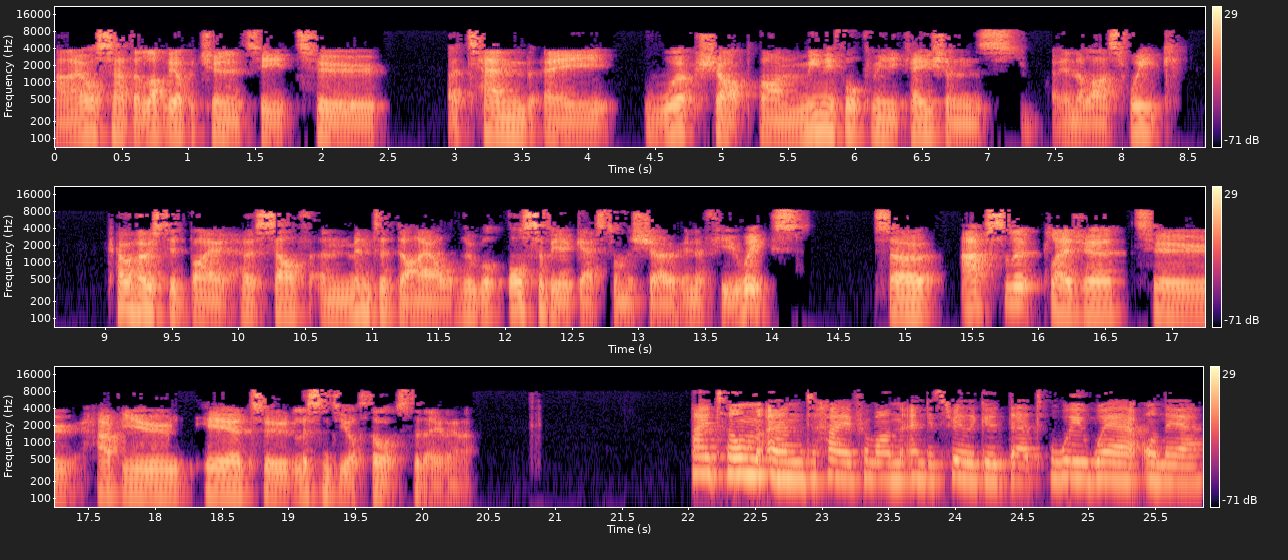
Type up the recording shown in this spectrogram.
And I also had the lovely opportunity to attend a workshop on meaningful communications in the last week, co-hosted by herself and Minter Dial, who will also be a guest on the show in a few weeks. So absolute pleasure to have you here to listen to your thoughts today, Lena. Hi, Tom, and hi, everyone. And it's really good that we were on air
